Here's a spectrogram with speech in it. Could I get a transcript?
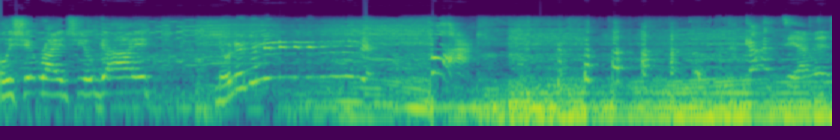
Holy shit, Riot Shield guy! No, no, no, no, no, no, no, no, no. Fuck! God damn it.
